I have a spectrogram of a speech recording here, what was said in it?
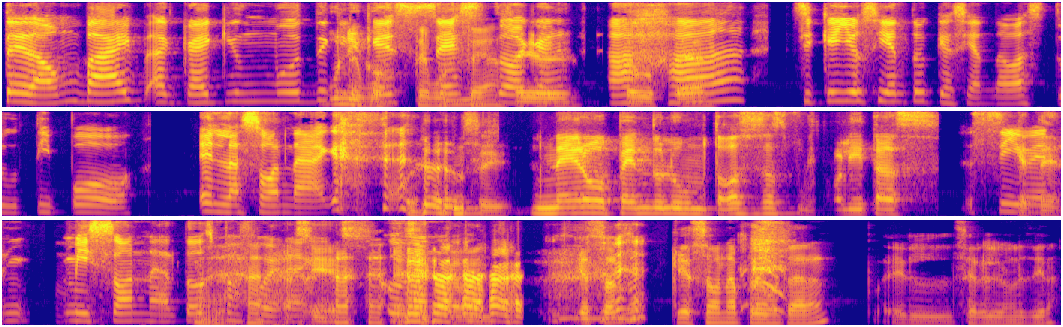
te da un vibe acá, que un mood de que qué es te esto acá. Ajá. Sí que yo siento que así andabas tú, tipo, en la zona. sí. Nero, Pendulum, todas esas rolitas. Sí, ¿Qué te- ven, mi zona, todos para afuera. Así es. ¿Qué son? ¿Qué zona preguntarán? El Cereleón les dirá.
